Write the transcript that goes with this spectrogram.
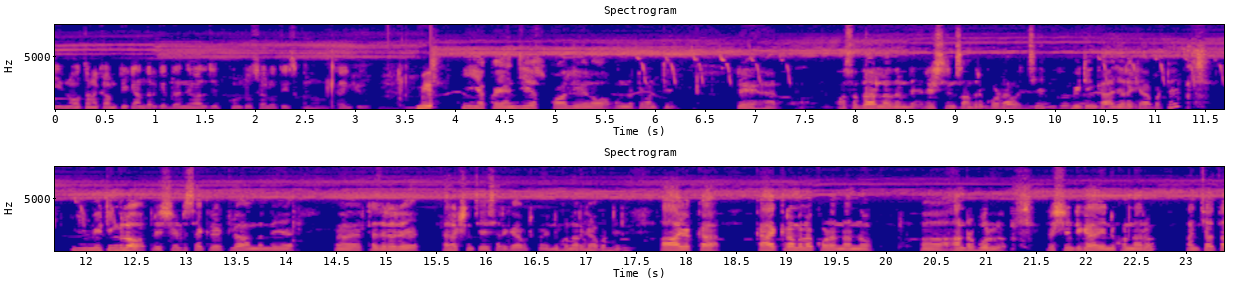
ఈ నూతన కమిటీకి అందరికీ ధన్యవాదాలు చెప్పుకుంటూ సెలవు తీసుకున్నాను. థ్యాంక్ యూ ఈ యొక్క ఎన్జిఎస్ కాలనీలో ఉన్నటువంటి వసదారులు అదండి రెసిడెంట్స్ అందరూ కూడా వచ్చి మీటింగ్కి హాజరు కాబట్టి ఈ మీటింగ్లో ప్రెసిడెంట్ సెక్రటరీలు అందరినీ ట్రెజరీ ఎలక్షన్ చేశారు కాబట్టి ఎన్నుకున్నారు కాబట్టి ఆ యొక్క కార్యక్రమంలో కూడా నన్ను ఆనరబుల్ ప్రెసిడెంట్గా ఎన్నుకున్నారు. అంచేత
